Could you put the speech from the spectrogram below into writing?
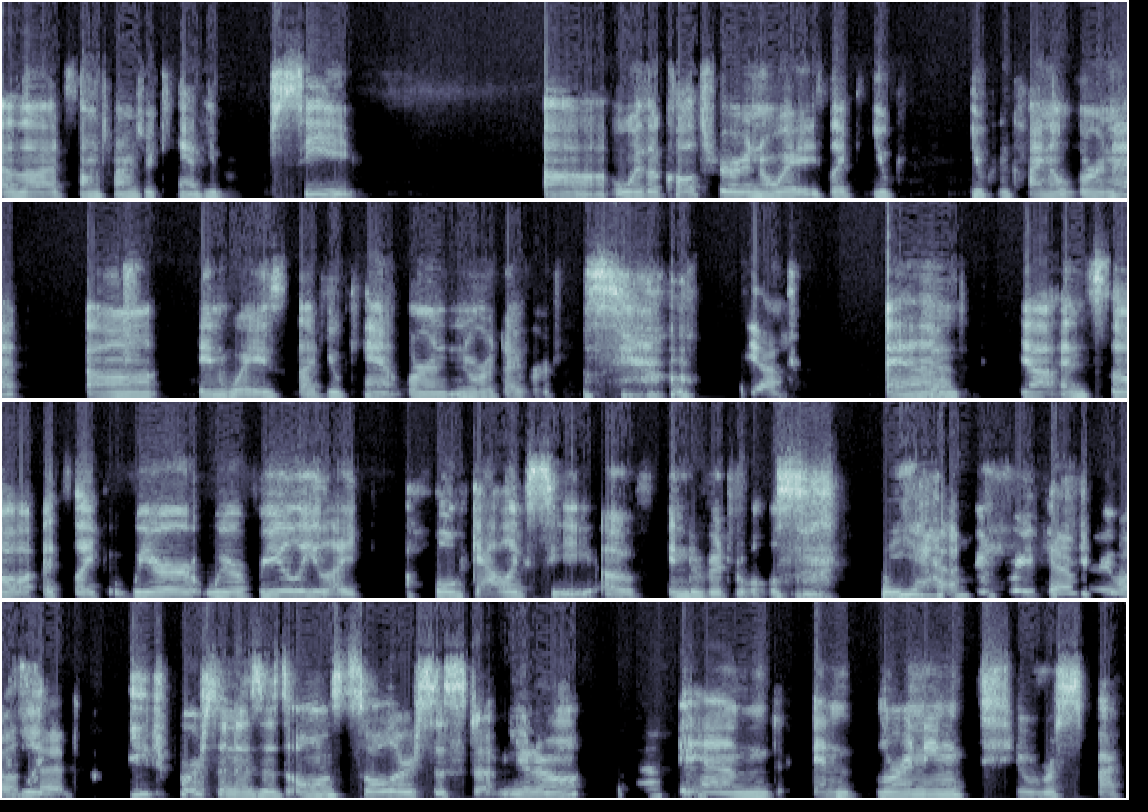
that sometimes we can't even perceive uh, with a culture in a way like you you can kind of learn it uh, in ways that you can't learn neurodivergence yeah and yeah. yeah and so it's like we're we're really like a whole galaxy of individuals. Yeah, very, yeah, very well like, said. Each person is its own solar system, you know, yeah. and and learning to respect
